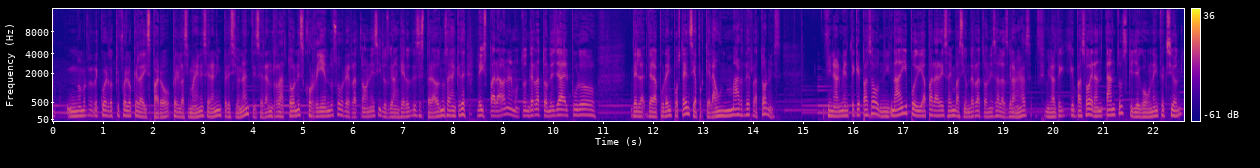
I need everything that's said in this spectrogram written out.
no me recuerdo qué fue lo que la disparó, pero las imágenes eran impresionantes, eran ratones corriendo sobre ratones y los granjeros desesperados no sabían qué hacer, le disparaban al montón de ratones ya del puro, de la, pura impotencia, porque era un mar de ratones. Finalmente, ¿qué pasó? Nadie podía parar esa invasión de ratones a las granjas. Finalmente, ¿qué pasó? Eran tantos que llegó una infección.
